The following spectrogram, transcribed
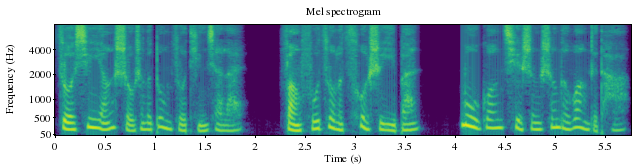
左新阳手上的动作停下来，仿佛做了错事一般，目光怯生生的望着他：“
